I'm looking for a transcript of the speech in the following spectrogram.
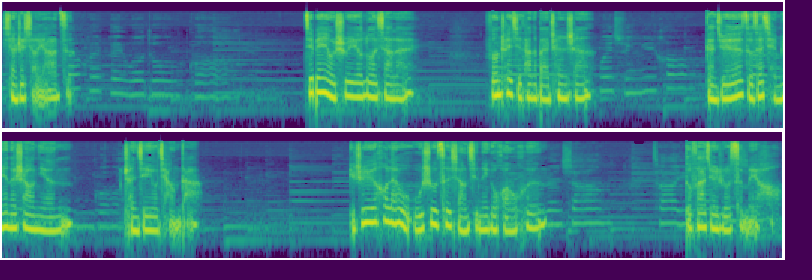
像只小鸭子。街边有树叶落下来，风吹起他的白衬衫。感觉走在前面的少年，纯洁又强大，以至于后来我无数次想起那个黄昏，都发觉如此美好。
